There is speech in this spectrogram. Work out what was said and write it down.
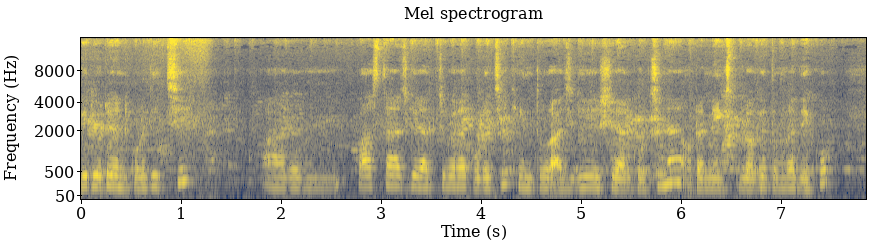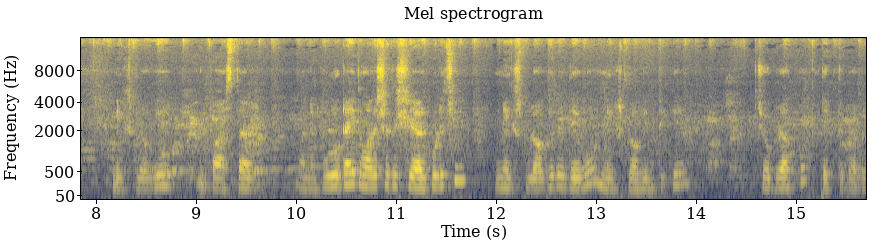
ভিডিওটা এন্ড করে দিচ্ছি। আর পাস্তা আজকে রাত্রিবেলা করেছি, কিন্তু আজকে শেয়ার করছি না। ওটা নেক্সট ব্লগে তোমরা দেখো। নেক্সট ব্লগে পাস্তার মানে পুরোটাই তোমাদের সাথে শেয়ার করেছি। নেক্সট ব্লগেতে দেবো নেক্সট ব্লগের দিকে চোখ রাখো, দেখতে পাবে।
